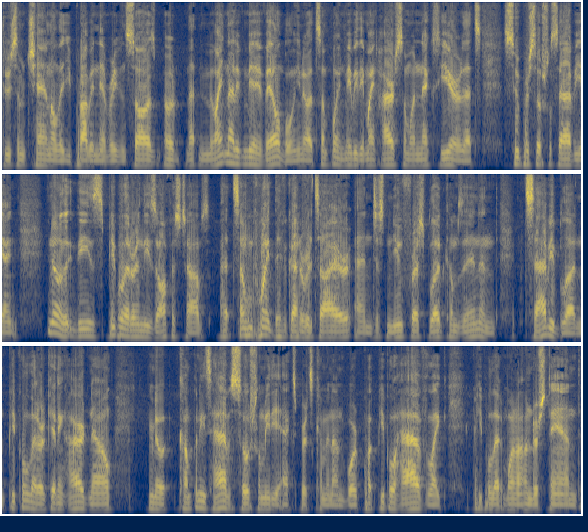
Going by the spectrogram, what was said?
through some channel that you probably never even saw or that might not even be available. You know, at some point, maybe they might hire someone next year that's super social savvy. And, you know, these people that are in these office jobs, at some point, they've got to retire and just new, fresh blood comes in and savvy blood. And people that are getting hired now, you know, companies have social media experts coming on board. People have like people that want to understand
